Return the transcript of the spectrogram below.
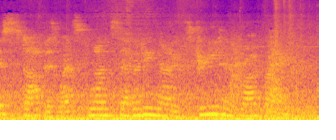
This stop is West 179th Street and Broadway.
